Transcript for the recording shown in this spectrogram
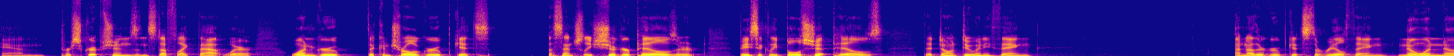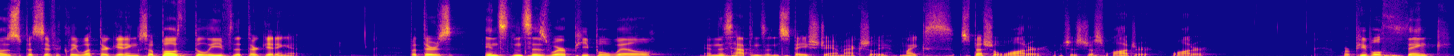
and prescriptions and stuff like that, where one group, the control group, gets essentially sugar pills or basically bullshit pills that don't do anything. Another group gets the real thing. No one knows specifically what they're getting, so both believe that they're getting it. But there's instances where people will, and this happens in Space Jam actually, Mike's Special Water, which is just water, water, where people think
